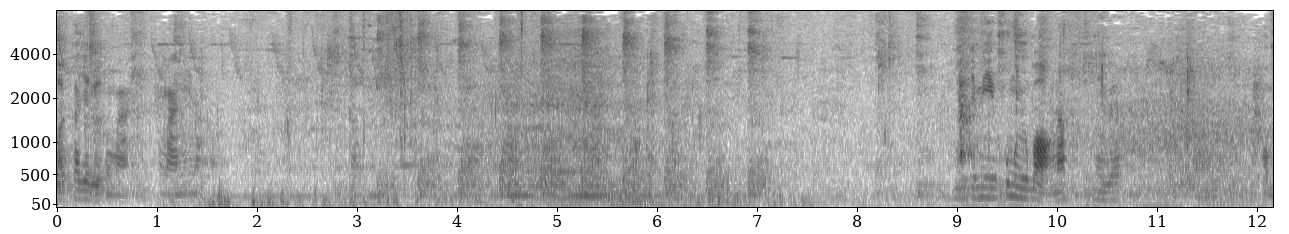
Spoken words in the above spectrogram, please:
รถก็จะหลุดออกมาประมาณนี้นะ มันจะมีคู่มือบอกนะ ในเว็บ ผม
